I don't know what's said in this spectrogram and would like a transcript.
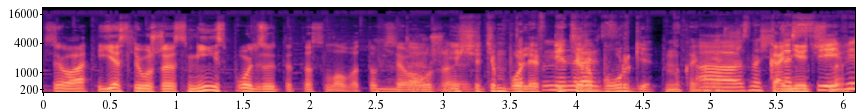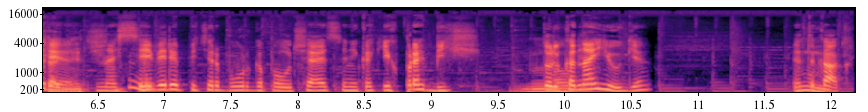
все. Если уже СМИ используют это слово, то все Да, уже. Еще тем более в нравится. Петербурге. Ну, конечно. А, значит, конечно. на севере, конечно. на севере Петербурга получается никаких пробищ. Только Ну, на юге. Это Ну, как?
